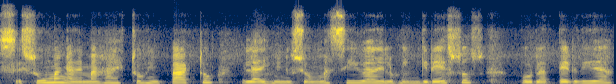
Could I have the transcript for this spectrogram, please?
se suman además a estos impactos la disminución masiva de los ingresos por la pérdida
